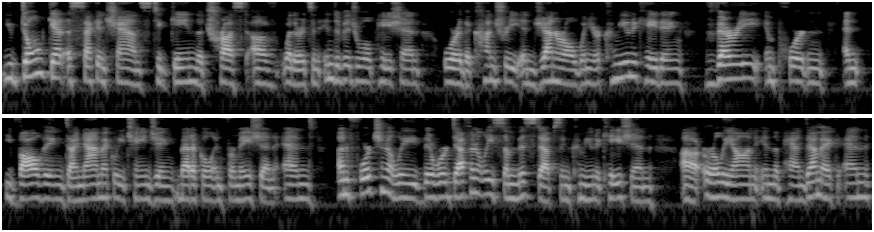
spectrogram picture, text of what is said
you don't get a second chance to gain the trust of whether it's an individual patient or the country in general when you're communicating very important and evolving, dynamically changing medical information. And unfortunately, there were definitely some missteps in communication uh, early on in the pandemic. And,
